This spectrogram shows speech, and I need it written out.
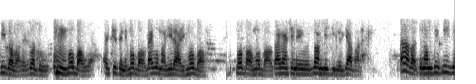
ပြီးတော့ပါတယ်သူကသူမဟုတ်ပါဘူးဗျအဲ့ဖြစ်စဉ်နေမဟုတ်ပါဘူးလိုက်ဖို့မှရေးတာကြီးမဟုတ်ပါဘူးမဟုတ်ပါဘူးမဟုတ်ပါဘူးကာကန်းရှင်တွေကိုတော့မြည်ကြည့်လို့ရပါတယ်အဲ့ဒါတော့ကျွန်တော်မသိပြီးကြ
